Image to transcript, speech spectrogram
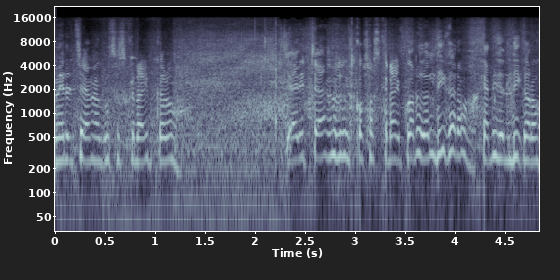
मेरे चैनल को सब्सक्राइब करो। यार चैनल को सब्सक्राइब करो, जल्दी करो। कह रही, जल्दी करो।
